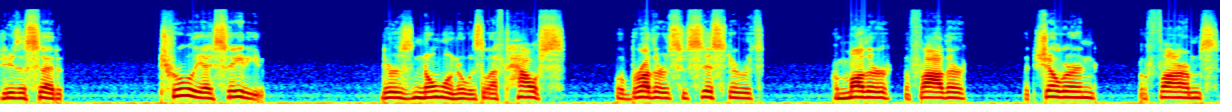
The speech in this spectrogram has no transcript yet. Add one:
Jesus said, Truly I say to you, there is no one who has left house, or brothers, or sisters, or mother, or father, or children, or farms,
